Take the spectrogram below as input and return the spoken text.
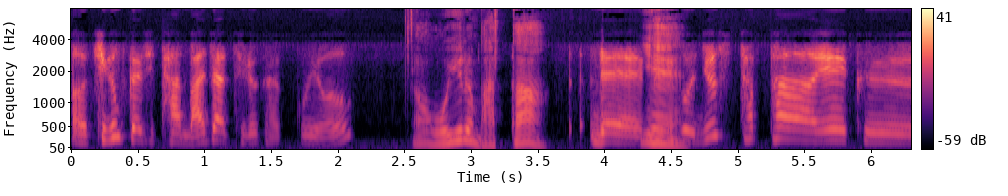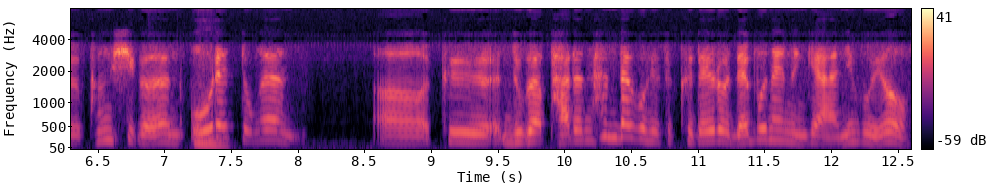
어, 지금까지 다 맞아 들어갔고요. 아, 오히려 맞다. 네. 예. 그리고 뉴스타파의 그 방식은 음. 오랫동안 어, 그 누가 발언한다고 해서 그대로 내보내는 게 아니고요.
